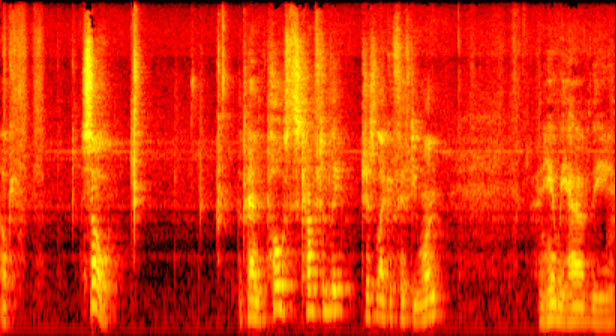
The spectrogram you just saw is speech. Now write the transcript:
Okay. So, the pen posts comfortably, just like a 51. And here we have the,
